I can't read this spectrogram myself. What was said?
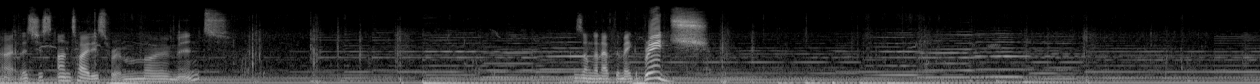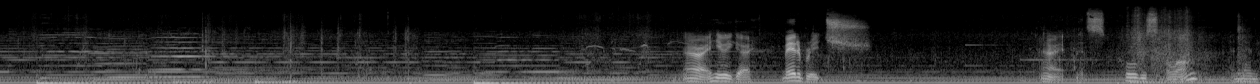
Alright, let's just untie this for a moment. Because I'm going to have to make a bridge. Alright, here we go. Made a bridge. Alright, let's pull this along. And then,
